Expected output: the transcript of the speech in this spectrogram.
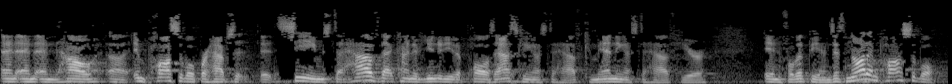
and, and, and how uh, impossible perhaps it, it seems to have that kind of unity that Paul is asking us to have, commanding us to have here in Philippians. It's not impossible.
